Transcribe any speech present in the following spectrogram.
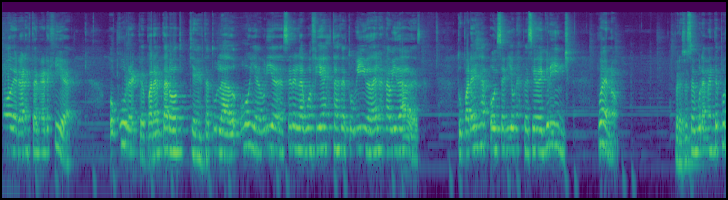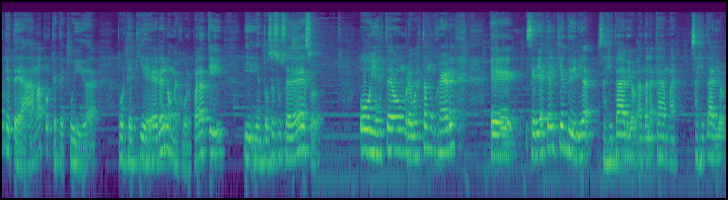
moderar esta energía. Ocurre que para el tarot, quien está a tu lado, hoy habría de ser el agua fiestas de tu vida, de las navidades. Tu pareja hoy sería una especie de Grinch. Bueno, pero eso seguramente porque te ama, porque te cuida, porque quiere lo mejor para ti y, entonces sucede eso. Hoy este hombre o esta mujer eh, sería aquel quien te diría, Sagitario, anda a la cama, Sagitario,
